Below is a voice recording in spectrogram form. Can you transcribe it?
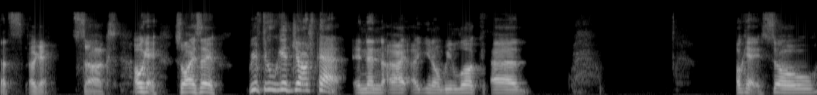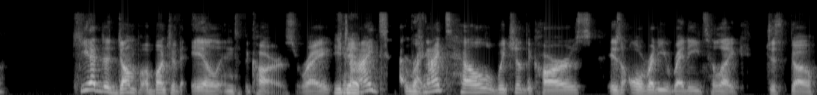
that's okay. Sucks. Okay, so I say we have to go get Josh Pat, and then I, you know, we look. uh Okay, so he had to dump a bunch of ale into the cars, right? He can did. I t- Right. can I tell which of the cars is already ready to like just go?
